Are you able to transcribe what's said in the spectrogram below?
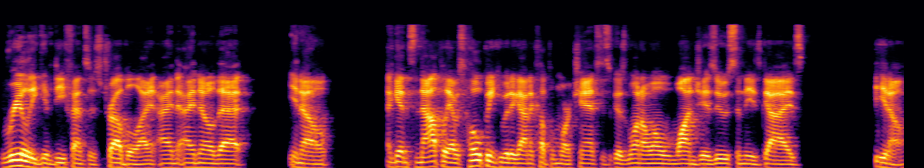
really give defenses trouble. I, I, I know that you know against Napoli, I was hoping he would have gotten a couple more chances because one on one with Juan Jesus and these guys, you know,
